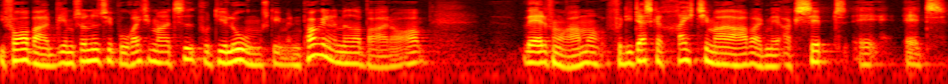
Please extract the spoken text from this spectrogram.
i forarbejdet bliver man så nødt til at bruge rigtig meget tid på dialogen måske med den pågældende medarbejder om, hvad er det for nogle rammer? Fordi der skal rigtig meget arbejde med accept af, at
